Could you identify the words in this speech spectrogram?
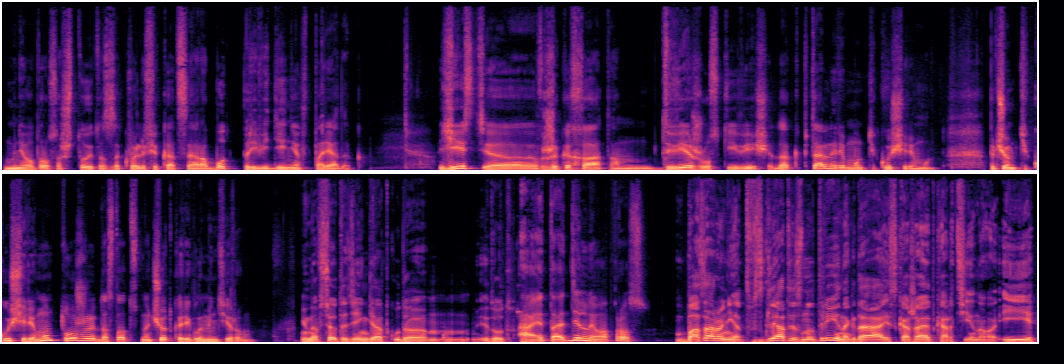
У меня вопрос, а что это за квалификация работ приведения в порядок? Есть э, в ЖКХ там две жесткие вещи, да, капитальный ремонт, текущий ремонт. Причем текущий ремонт тоже достаточно четко регламентирован. И на все это деньги откуда идут? А это отдельный вопрос. Базару нет. Взгляд изнутри иногда искажает картину. И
